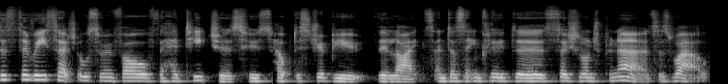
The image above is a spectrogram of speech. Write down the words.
Does the research also involve the head teachers who's helped distribute the lights, and does it include the social entrepreneurs as well?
